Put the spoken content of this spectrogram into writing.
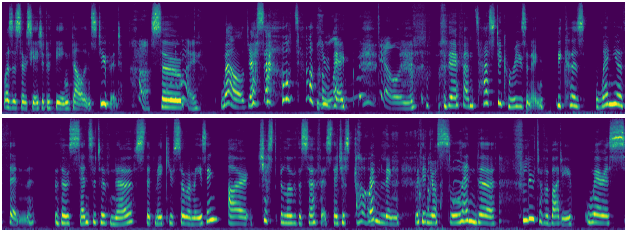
was associated with being dull and stupid. Huh. So, why? Well, Jess, I'll tell you Let tell you. their fantastic reasoning. Because when you're thin, those sensitive nerves that make you so amazing are just below the surface. They're just Oh. trembling within your slender flute of a body. Whereas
